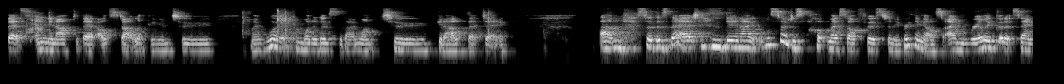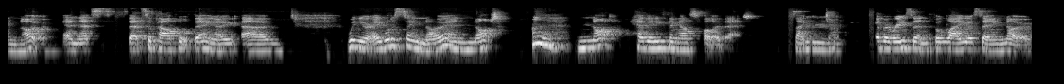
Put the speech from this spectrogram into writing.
that's and then after that I'll start looking into my work and what it is that I want to get out of that day. Um, so there's that, and then I also just put myself first in everything else. I'm really good at saying no, and that's that's a powerful thing. I, um, when you're able to say no and not not have anything else follow that. It's like mm. don't give a reason for why you're saying no.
